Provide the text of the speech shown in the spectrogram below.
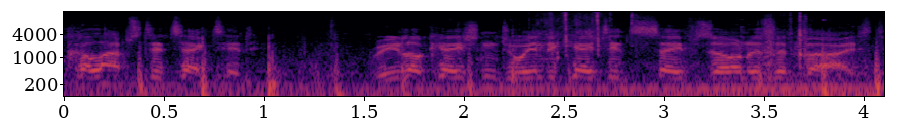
collapse detected. Relocation to indicated safe zone is advised.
